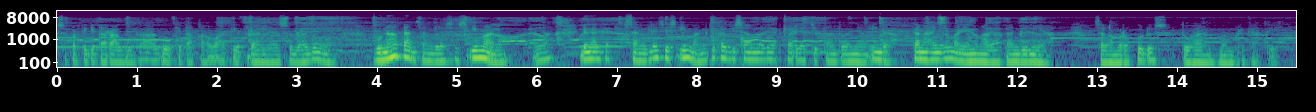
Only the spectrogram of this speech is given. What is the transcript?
seperti kita ragu-ragu, kita khawatir dan lain sebagainya. Gunakan sunglasses iman ya dengan sunglasses iman kita bisa melihat karya ciptaan Tuhan yang indah. Karena hanya iman yang mengalahkan dunia. Salam roh kudus Tuhan memberkati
